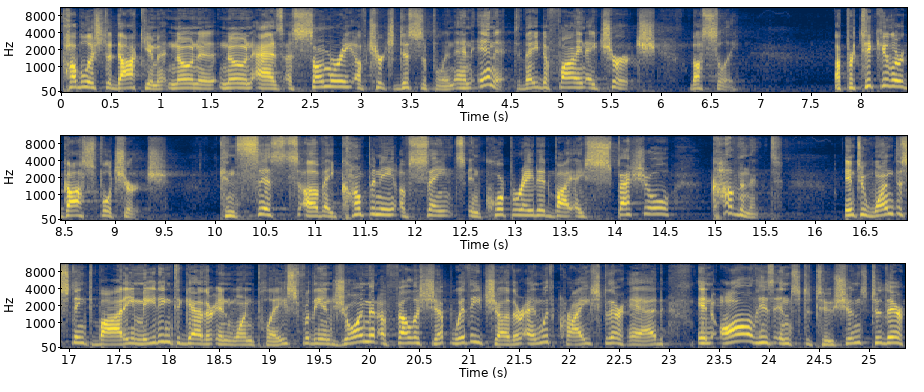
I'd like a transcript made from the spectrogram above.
published a document known, uh, known as a Summary of Church Discipline, and in it they define a church thusly. A particular gospel church consists of a company of saints incorporated by a special covenant into one distinct body, meeting together in one place for the enjoyment of fellowship with each other and with Christ, their head, in all his institutions, to their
